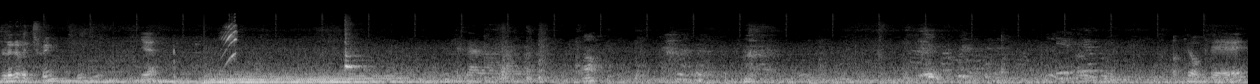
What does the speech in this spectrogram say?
little bit trim. Mm -hmm. Yeah. 어? 오케이 오케이.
